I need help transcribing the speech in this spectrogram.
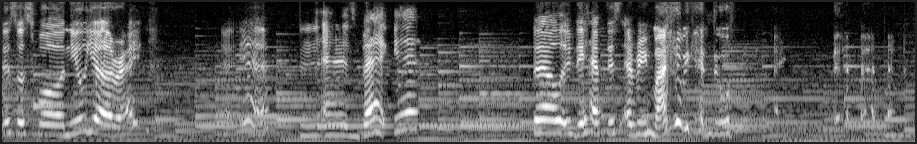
This was for New Year, right? Yeah. And it's back, yeah. Well, if they have this every month, we can do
